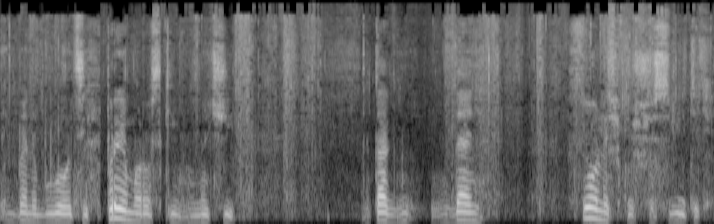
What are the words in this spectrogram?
Якби не було цих приморозків вночі. Так день сонечко ще світить.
